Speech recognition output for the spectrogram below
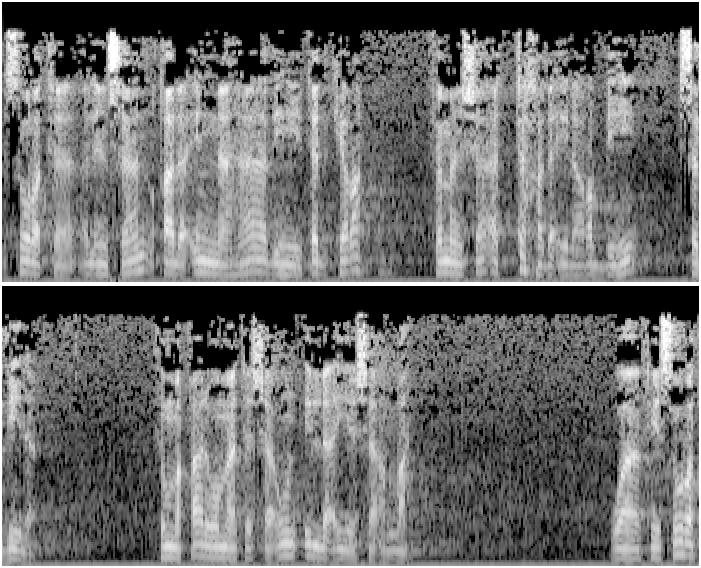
سورة الإنسان قال إن هذه تذكرة فمن شاء اتخذ إلى ربه سبيلا. ثم قال وما تشاءون إلا أن يشاء الله. وفي سورة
